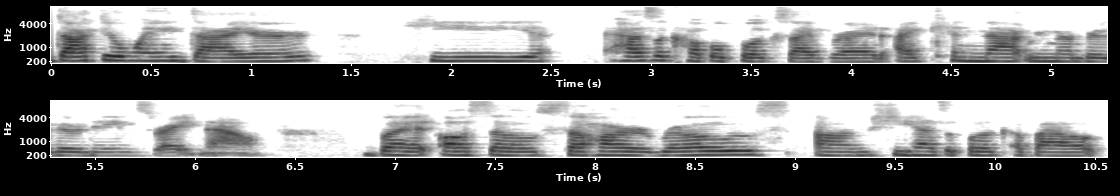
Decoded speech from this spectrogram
Dr. Wayne Dyer, he has a couple books I've read. I cannot remember their names right now. But also Sahara Rose, um, she has a book about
